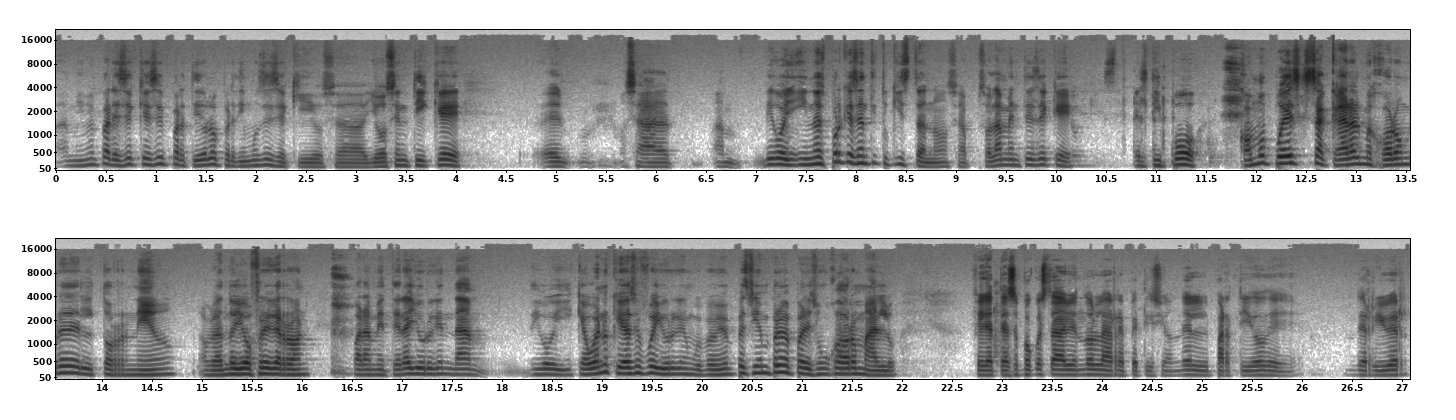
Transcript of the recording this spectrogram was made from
a a mí me parece que ese partido lo perdimos desde aquí. O sea, yo sentí que, eh, o sea, digo, y no es porque sea antituquista, ¿no? O sea, solamente es de que el tipo, ¿cómo puedes sacar al mejor hombre del torneo, hablando yo, Guerrón, para meter a Jürgen Damm? Digo, y qué bueno que ya se fue Jürgen, güey. Para mí me- siempre me pareció un jugador malo. Fíjate, hace poco estaba viendo la repetición del partido de, de River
